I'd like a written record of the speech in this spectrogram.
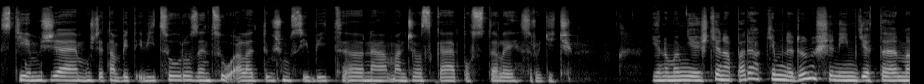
s tím, že může tam být i víc sourozenců, ale ty už musí být e, na manželské posteli s rodiči. Jenom mě ještě napadá k těm nedonošeným dětem.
